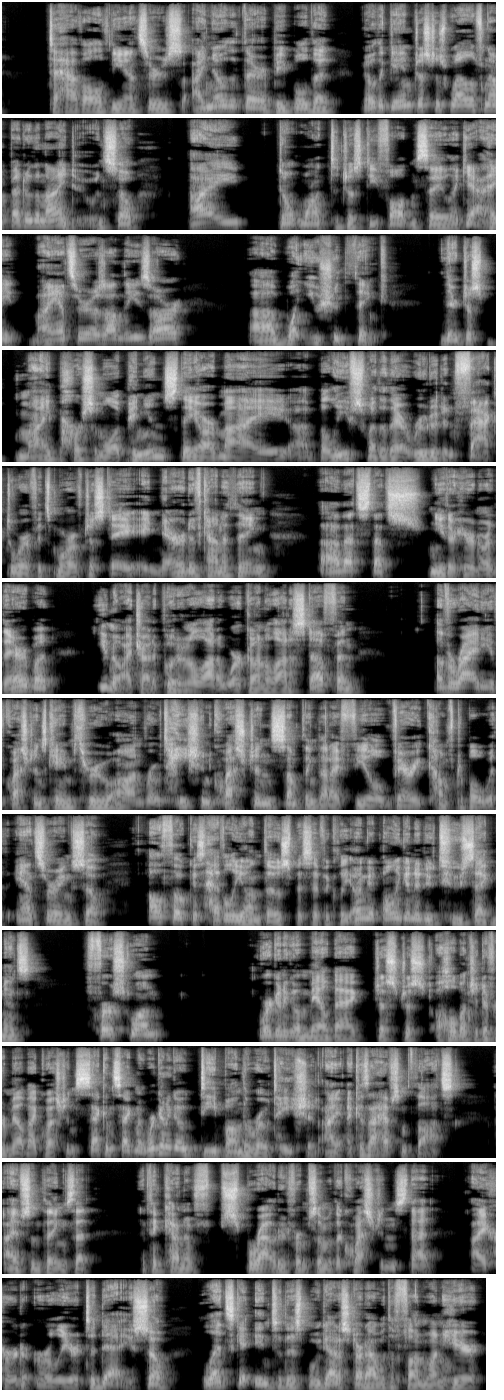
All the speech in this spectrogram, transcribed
to have all of the answers. I know that there are people that know the game just as well, if not better than I do. And so I don't want to just default and say, like, yeah, hey, my answers on these are uh, what you should think. They're just my personal opinions. They are my uh, beliefs, whether they are rooted in fact or if it's more of just a, a narrative kind of thing. Uh, that's that's neither here nor there. But you know, I try to put in a lot of work on a lot of stuff, and a variety of questions came through on rotation questions, something that I feel very comfortable with answering. So I'll focus heavily on those specifically. I'm only going to do two segments. First one, we're going to go mailbag, just just a whole bunch of different mailbag questions. Second segment, we're going to go deep on the rotation. I because I have some thoughts. I have some things that I think kind of sprouted from some of the questions that I heard earlier today. So let's get into this, but we got to start out with a fun one here.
